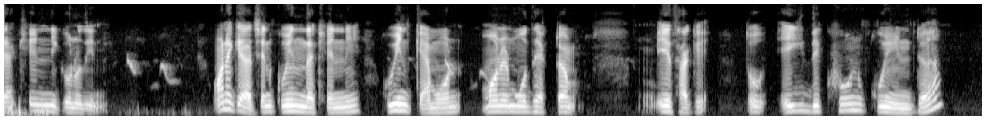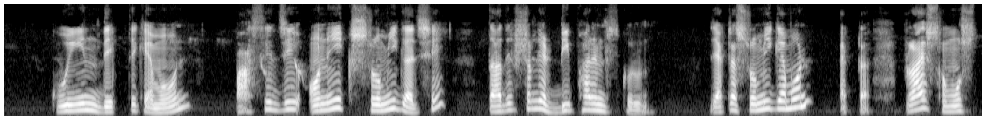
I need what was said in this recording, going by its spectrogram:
দেখেননি কোনো দিন অনেকে আছেন কুইন দেখেননি কুইন কেমন, মনের মধ্যে একটা এ থাকে। তো এই দেখুন কুইনটা কুইন দেখতে কেমন পাশে যে অনেক শ্রমিক আছে, তাদের সঙ্গে ডিফারেন্স করুন। যে একটা শ্রমিক এমন, একটা প্রায় সমস্ত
